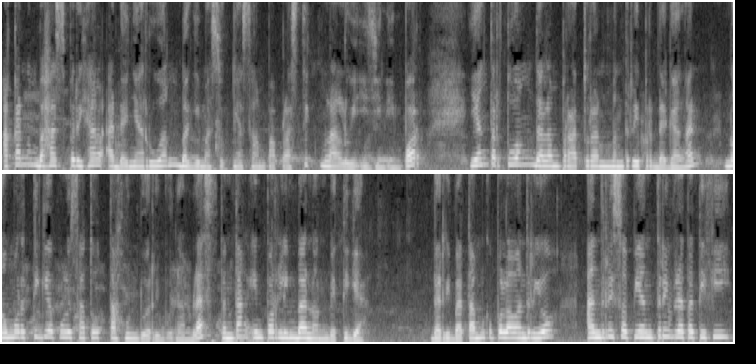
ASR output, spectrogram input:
akan membahas perihal adanya ruang bagi masuknya sampah plastik melalui izin impor yang tertuang dalam Peraturan Menteri Perdagangan Nomor 31 Tahun 2016 tentang impor limbah non B3. Dari Batam, Kepulauan Rio, Andri Sopian Tribrata TV,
